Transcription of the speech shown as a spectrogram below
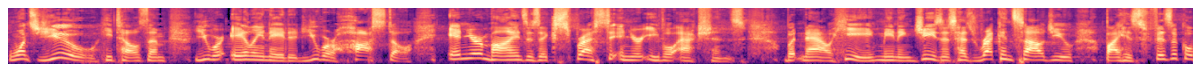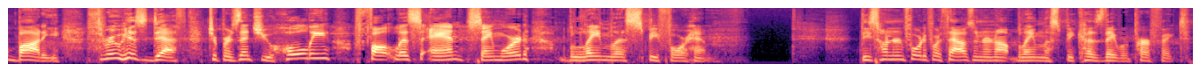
Once you, he tells them, you were alienated, you were hostile in your minds is expressed in your evil actions. But now he, meaning Jesus, has reconciled you by his physical body through his death to present you holy, faultless, faultless and, same word, blameless before him. These 144,000 are not blameless because they were perfect.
